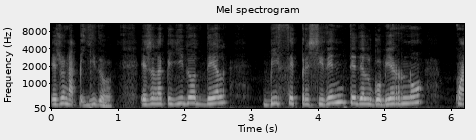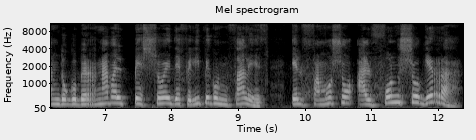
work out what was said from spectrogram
es un apellido. Es el apellido del vicepresidente del gobierno cuando gobernaba el PSOE de Felipe González, el famoso Alfonso Guerra.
